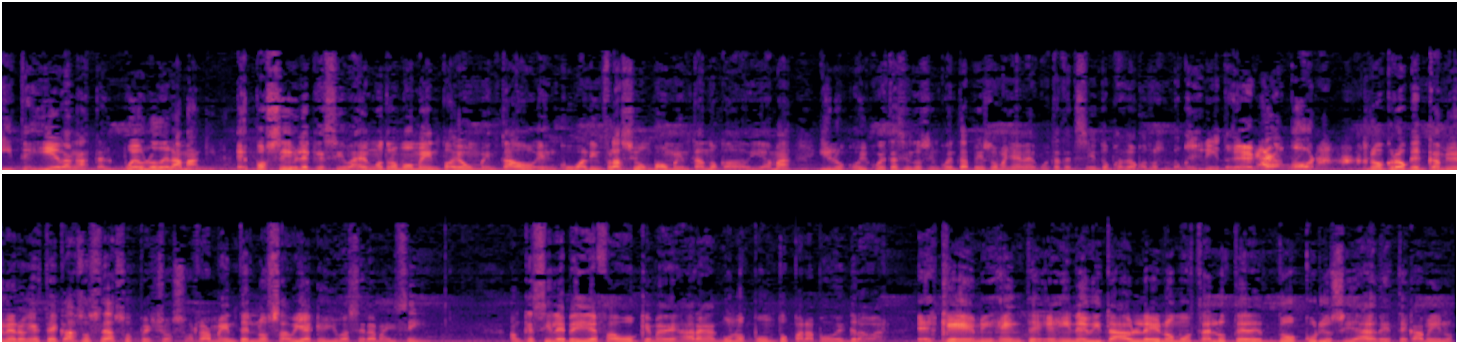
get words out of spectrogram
y te llevan hasta el pueblo de la máquina. Es posible que si vas en otro momento haya aumentado en Cuba la inflación, va aumentando cada día más y lo que hoy cuesta 150 pesos, mañana cuesta 300, pasado 400 No creo que el camionero en este caso sea sospechoso. Realmente él no sabía que iba a ser a Maicí aunque sí le pedí de favor que me dejaran algunos puntos para poder grabar. Es que, mi gente, es inevitable no mostrarle a ustedes dos curiosidades de este camino.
